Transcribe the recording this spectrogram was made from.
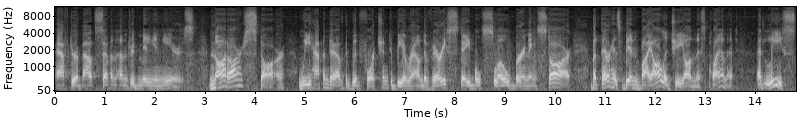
after about 700 million years. Not our star. We happen to have the good fortune to be around a very stable, slow-burning star. But there has been biology on this planet at least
